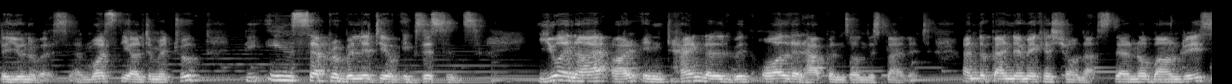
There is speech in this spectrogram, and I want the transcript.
the universe. And what's the ultimate truth? The inseparability of existence. You and I are entangled with all that happens on this planet. And the pandemic has shown us there are no boundaries,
